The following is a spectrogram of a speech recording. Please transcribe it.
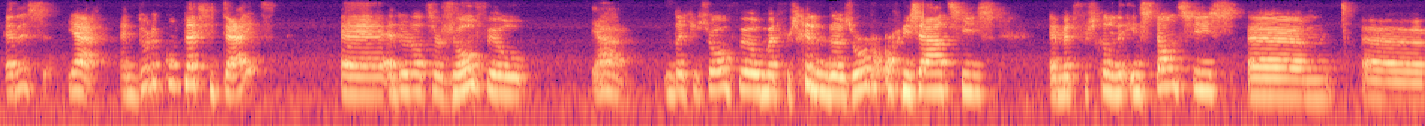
er is, ja, en door de complexiteit uh, en doordat er zoveel, ja, omdat je zoveel met verschillende zorgorganisaties en met verschillende instanties um, uh,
